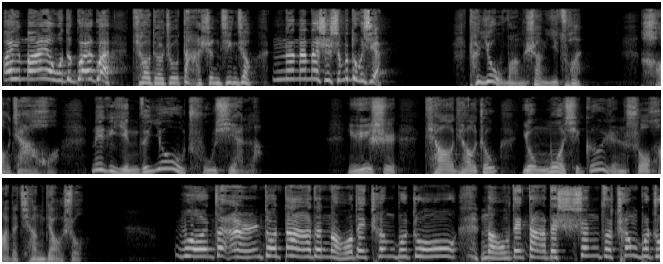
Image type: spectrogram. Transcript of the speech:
哎呀妈呀！我的乖乖！跳跳周大声惊叫：“那那那是什么东西？”他又往上一窜，好家伙，那个影子又出现了。于是跳跳周用墨西哥人说话的腔调说。我的耳朵大的脑袋撑不住，脑袋大的身子撑不住。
